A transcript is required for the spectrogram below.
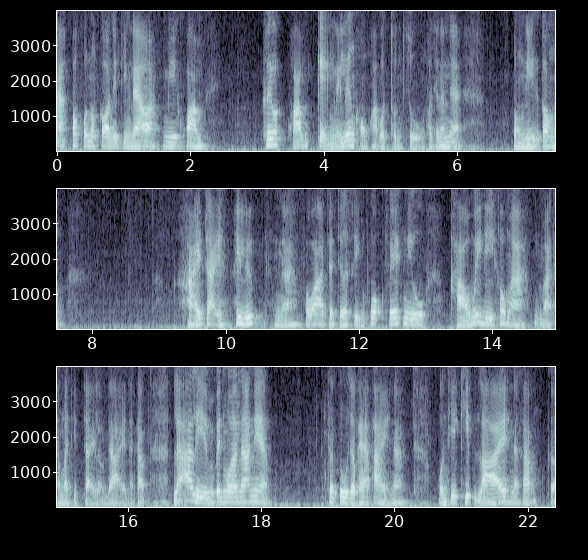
นะ เพราะคนมังกรจริงๆแล้วอะมีความเรียกว่าความเก่งในเรื่องของความอดทนสูง เพราะฉะนั้นเนี่ยตรงนี้ก็ต้องหายใจให้ลึกนะ เพราะว่าจะเจอสิ่งพวกเฟกนิว ข่าวไม่ดีเข้ามามาทำร้ายจิตใจเราได้นะครับ และอาลีมเป็นมรณะเนี่ยศัตรูจะแพ้ภัยนะคนที่คิดร้ายนะครับ ก็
